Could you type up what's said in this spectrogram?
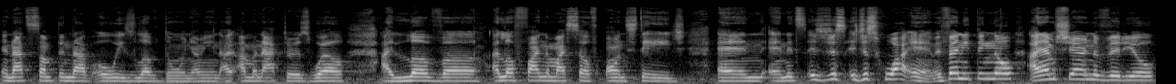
and that's something that I've always loved doing. I mean, I, I'm an actor as well. I love uh, I love finding myself on stage, and and it's it's just it's just who I am. If anything, though, I am sharing the video.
